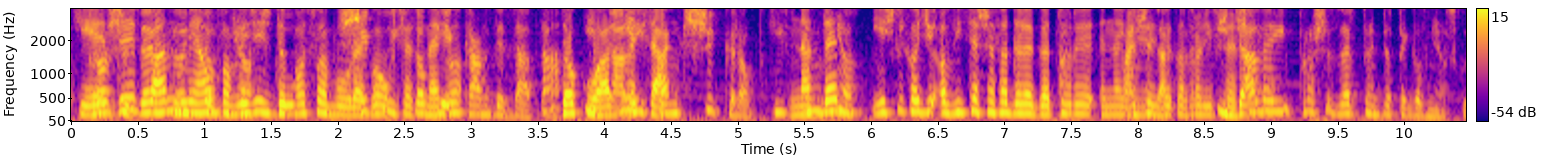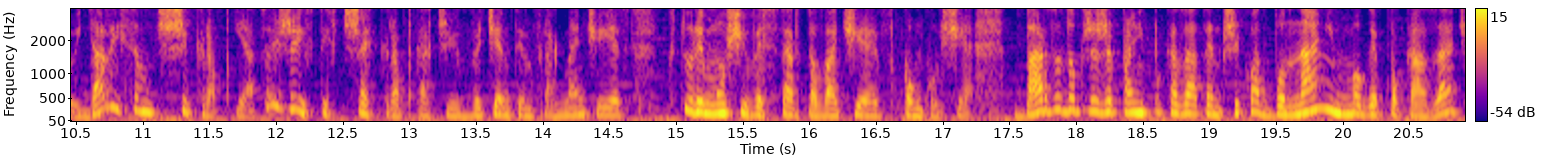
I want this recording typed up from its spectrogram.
kiedy pan miał do powiedzieć do posła Burego ówczesnego. sobie kandydata dokładnie, i dalej tak, są trzy kropki w tym wniosku. Jeśli chodzi o wiceszefa delegatury tak, Najwyższej Izby Kontroli w Rzeszowie. I dalej, proszę zerknąć do tego wniosku, i dalej są trzy kropki. A co jeżeli w tych trzech kropkach, czyli w wyciętym fragmencie jest, który musi wystartować e, w konkursie? Bardzo dobrze, że pani pokazała ten przykład, bo na nim mogę pokazać,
